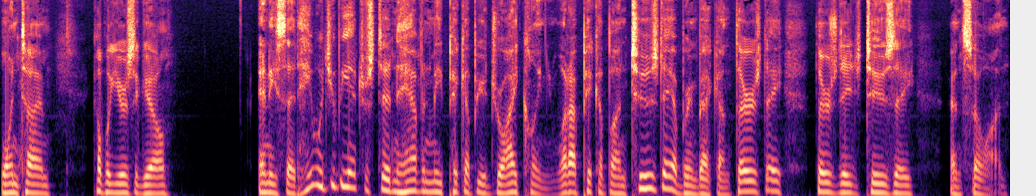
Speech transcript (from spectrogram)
one time a couple years ago, and he said, Hey, would you be interested in having me pick up your dry cleaning? What I pick up on Tuesday, I bring back on Thursday, Thursday to Tuesday, and so on.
